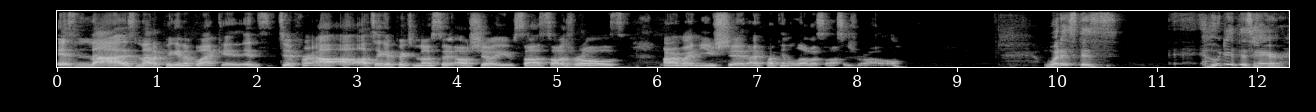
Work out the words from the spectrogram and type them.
It's not. It's not a pig in a blanket. It's different. I'll, I'll, I'll take a picture and I'll, say, I'll show you. Sa- sausage rolls are my new shit. I fucking love a sausage roll. What is this? Who did this hair?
